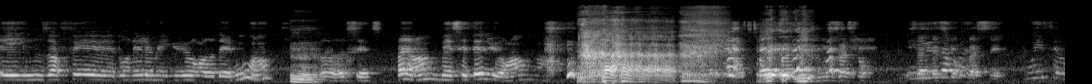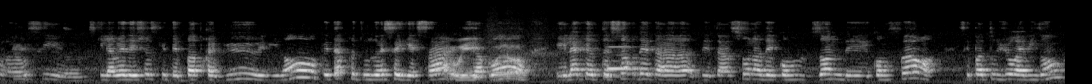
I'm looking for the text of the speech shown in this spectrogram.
et il nous a fait donner le meilleur de nous. Hein. Mm. Euh, c'est vrai, hein, mais c'était dur. Hein. il nous a, sur, surpassé. Oui, c'est vrai aussi, euh, parce qu'il avait des choses qui n'étaient pas prévues. Il dit non, peut-être que tu dois essayer ça. Oui, Et là, quand tu sors de ta, de ta zone, de, zone de confort, c'est pas toujours évident.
